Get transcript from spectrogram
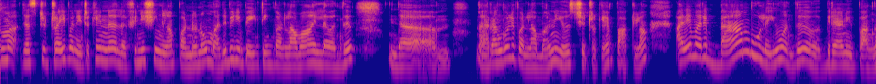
சும்மா ஜஸ்ட் ட்ரை பண்ணிட்டுருக்கேன் இன்னும் இதில் ஃபினிஷிங்லாம் பண்ணணும்? மதுபினி பெயிண்டிங் பண்ணலாமா? இல்லை வந்து இந்த ரங்கோலி பண்ணலாமான்னு யோசிச்சுட்ருக்கேன் பார்க்கலாம். அது அதே மாதிரி பேம்பூலையும் வந்து பிரியாணி விற்பாங்க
